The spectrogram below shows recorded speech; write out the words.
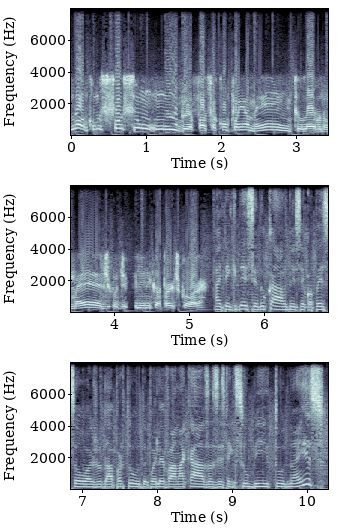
Não, como se fosse um, Uber. Eu faço acompanhamento, levo no médico, de clínica particular. aí tem que descer do carro, descer com a pessoa, ajudar pra tudo, depois levar na casa, às vezes tem que subir tudo, não é isso?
